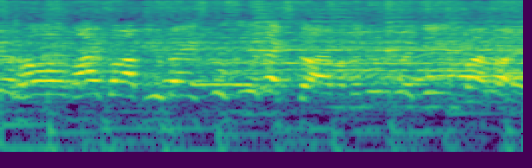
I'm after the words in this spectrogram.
I'm Bob Eubanks. We'll see you next time on the Newlywed Game. Bye bye.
